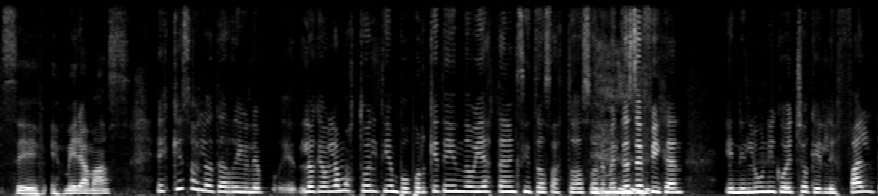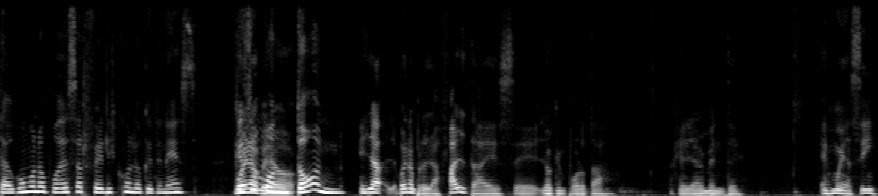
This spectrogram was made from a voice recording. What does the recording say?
se esmera más. Es que eso es lo terrible, eh, lo que hablamos todo el tiempo. ¿Por qué teniendo vidas tan exitosas todas solamente se fijan en el único hecho que les falta? ¿Cómo no podés ser feliz con lo que tenés? Que Bueno, es un pero- montón. Es la, bueno, pero la falta es eh, lo que importa, generalmente. Es muy así.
